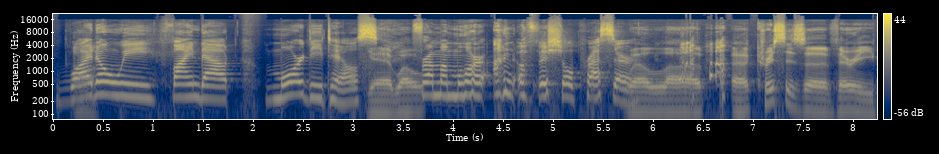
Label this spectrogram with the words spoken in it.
Why don't we find out more details Yeah, well- from a more unofficial presser? Well, uh, uh, Chris is a very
